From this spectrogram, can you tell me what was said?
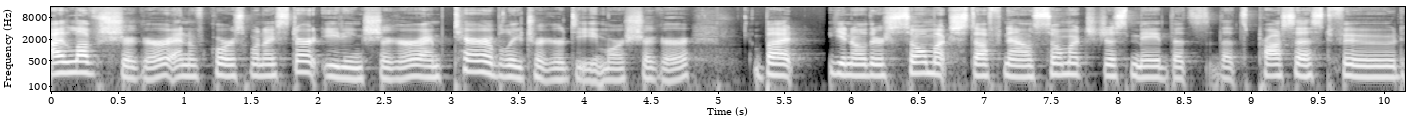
I love sugar. And of course, when I start eating sugar, I'm terribly triggered to eat more sugar. But you know, there's so much stuff now, so much just made that's that's processed food.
